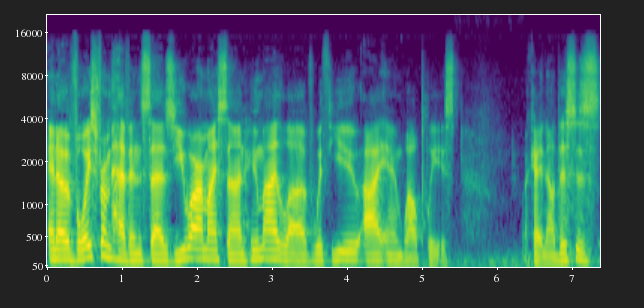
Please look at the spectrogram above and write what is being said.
and a voice from heaven says, You are my son, whom I love. With you I am well pleased. Okay, now this is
